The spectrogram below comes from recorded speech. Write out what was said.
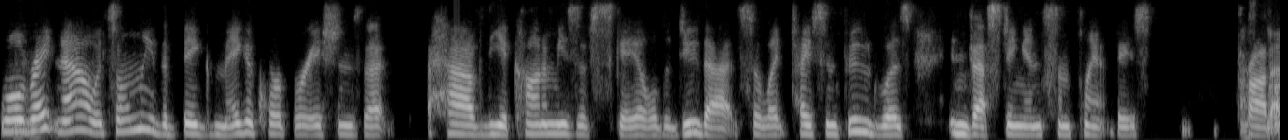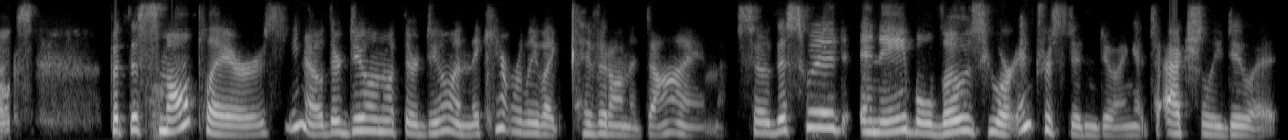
Well, mm-hmm. right now it's only the big mega corporations that have the economies of scale to do that. So, like Tyson Food was investing in some plant based products. But the small players, you know, they're doing what they're doing. They can't really like pivot on a dime. So, this would enable those who are interested in doing it to actually do it.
